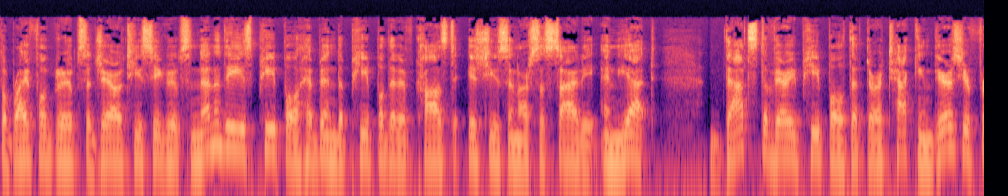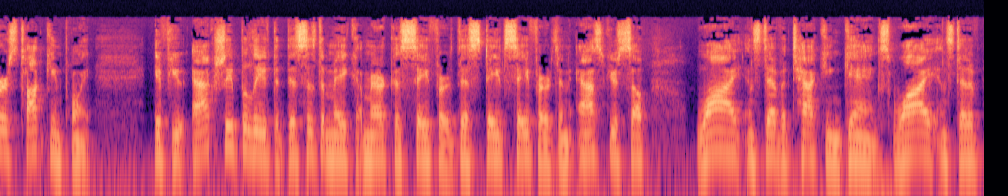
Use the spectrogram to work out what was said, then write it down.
the rifle groups, the JROTC groups. None of these people have been the people that have caused issues in our society. And yet, that's the very people that they're attacking. There's your first talking point. If you actually believe that this is to make America safer, this state safer, then ask yourself, why, instead of attacking gangs? Why, instead of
